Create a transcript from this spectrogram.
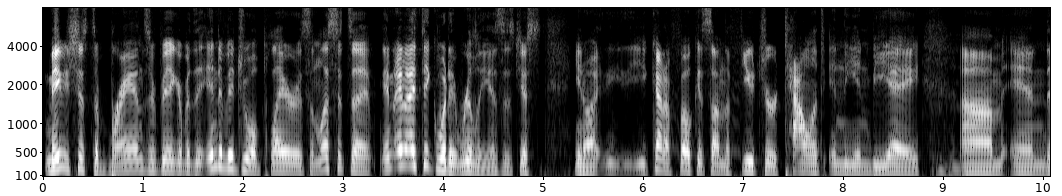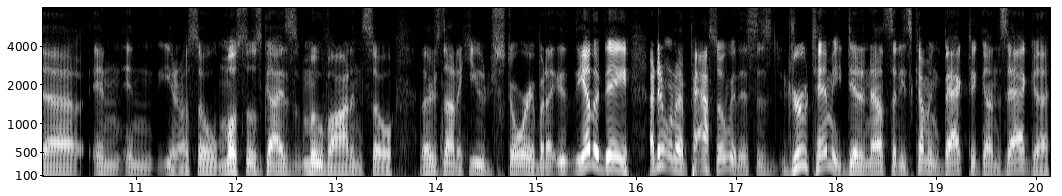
maybe it's just the brands are bigger, but the individual players, unless it's a, and, and I think what it really is, is just, you know, you, you kind of focus on the future talent in the NBA. Mm-hmm. Um, and, uh, and, and, you know, so most of those guys move on. And so there's not a huge story. But I, the other day, I didn't want to pass over this, is Drew Timme did announce that he's coming back to Gonzaga.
